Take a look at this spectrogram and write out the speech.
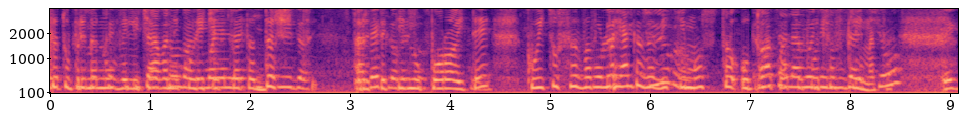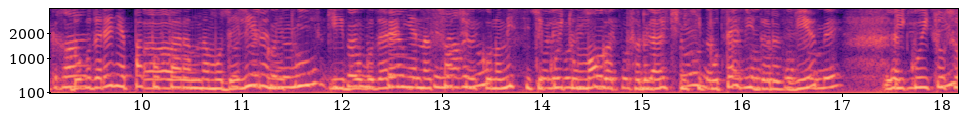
като примерно увеличаване количествата дъжд респективно пороите, които са в пряка зависимост от това, което се случва в климата. Благодарение, пак повтарям, на моделирането и благодарение на социоекономистите, които могат различни хипотези да развият и които се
